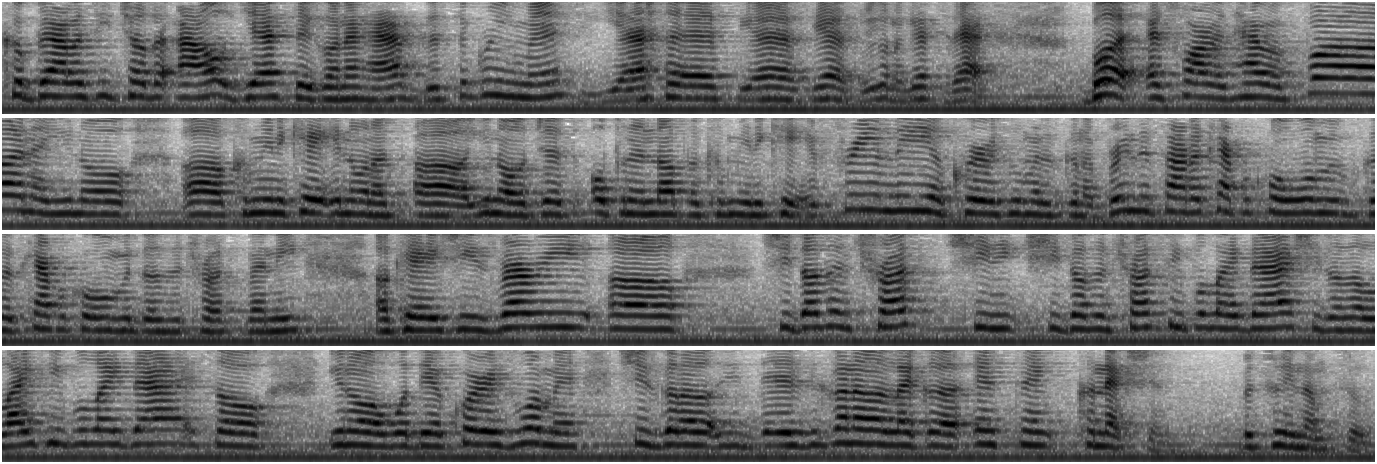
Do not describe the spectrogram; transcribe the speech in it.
could balance each other out. Yes, they're gonna have disagreements. Yes, yes, yes. We're gonna get to that. But as far as having fun and you know, uh, communicating on a, uh, you know, just opening up and communicating freely, Aquarius woman is gonna bring this out of Capricorn woman because Capricorn woman doesn't trust many. Okay, she's very. Uh, she doesn't trust she she doesn't trust people like that. She doesn't like people like that. So you know with the aquarius woman she's gonna there's gonna like a instant connection between them two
